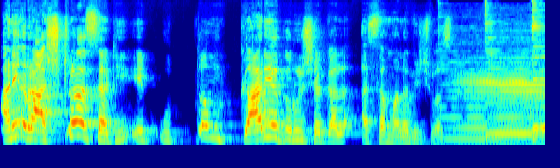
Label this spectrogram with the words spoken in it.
आणि राष्ट्रासाठी एक उत्तम कार्य करू शकाल असा मला विश्वास आहे.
